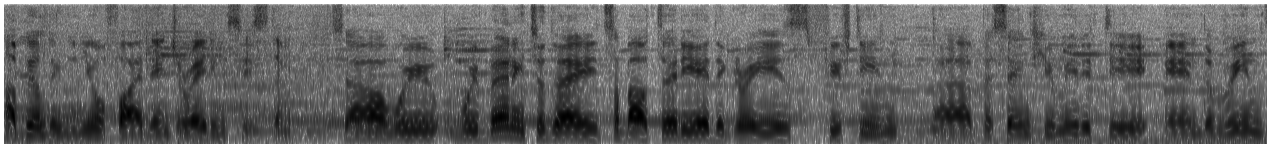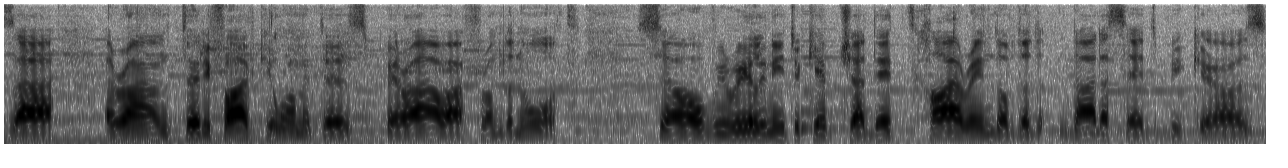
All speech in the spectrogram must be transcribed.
are building the new fire danger rating system. So we, we're burning today, it's about 38 degrees, 15% uh, humidity and the winds are around 35 kilometers per hour from the north. So we really need to capture that higher end of the data set because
